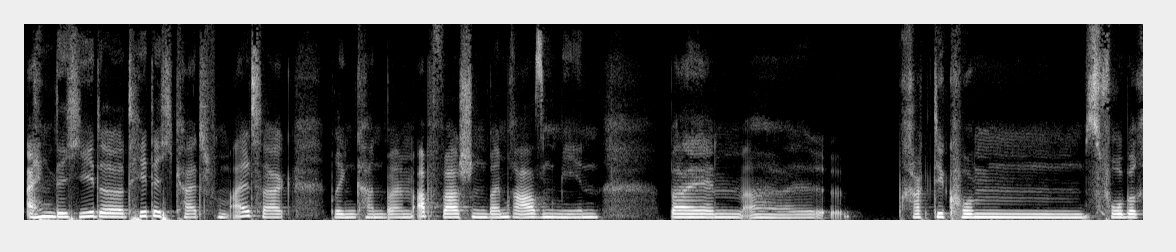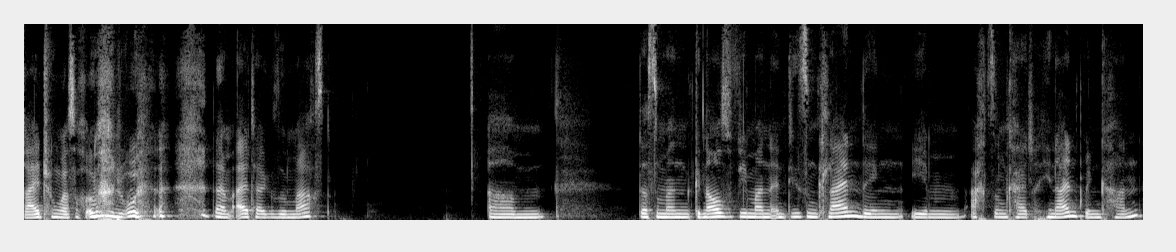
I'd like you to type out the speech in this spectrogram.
eigentlich jede Tätigkeit vom Alltag bringen kann, beim Abwaschen, beim Rasenmähen, beim äh, Praktikumsvorbereitung, was auch immer du da im Alltag so machst. Ähm, dass man genauso wie man in diesen kleinen Dingen eben Achtsamkeit hineinbringen kann,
